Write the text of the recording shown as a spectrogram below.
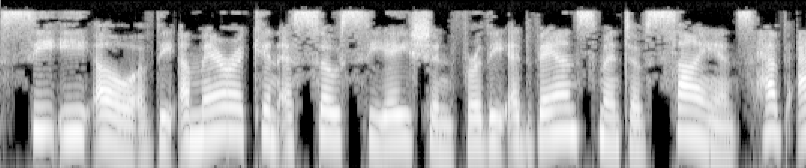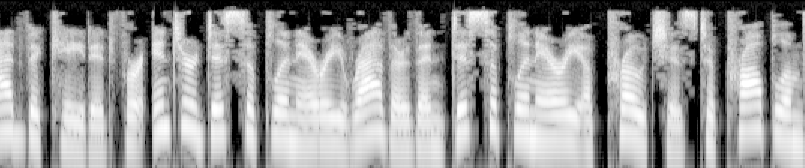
CEO of the American Association for the Advancement of Science have advocated for interdisciplinary rather than disciplinary approaches to problem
